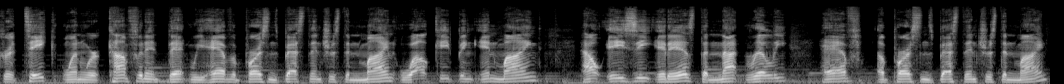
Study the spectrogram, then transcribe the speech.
critique when we're confident that we have the person's best interest in mind while keeping in mind how easy it is to not really have a person's best interest in mind,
